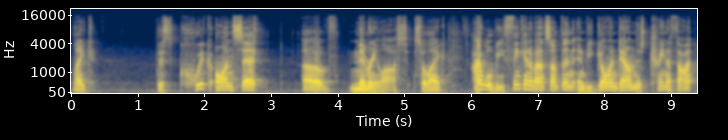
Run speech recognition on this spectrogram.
like this quick onset of memory loss. So, like, I will be thinking about something and be going down this train of thought,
